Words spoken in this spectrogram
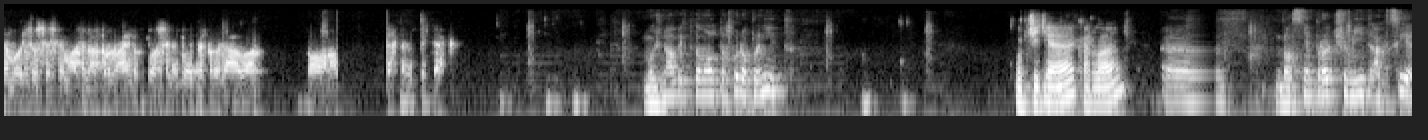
nemovitost, jestli máte na pronájem, to asi nebudete prodávat. No a ten zbytek. Možná bych to mohl trochu doplnit. Určitě, Karle. Vlastně proč mít akcie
